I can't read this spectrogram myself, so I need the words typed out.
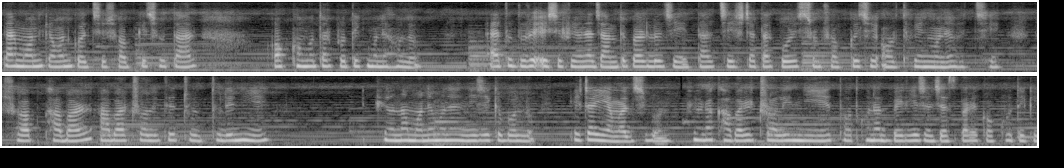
তার মন কেমন করছে সবকিছু তার অক্ষমতার প্রতীক মনে হলো। এত দূরে এসে ফিওনা জানতে পারল যে তার চেষ্টা, তার পরিশ্রম সবকিছুই অর্থহীন মনে হচ্ছে। সব খাবার আবার ট্রলিতে তুলে নিয়ে ফিওনা মনে মনে নিজেকে বলল, এটাই আমার জীবন। ফিওনা খাবারের ট্রলি নিয়ে তৎক্ষণাৎ বেরিয়ে যায় জ্যাসপারের কক্ষ থেকে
